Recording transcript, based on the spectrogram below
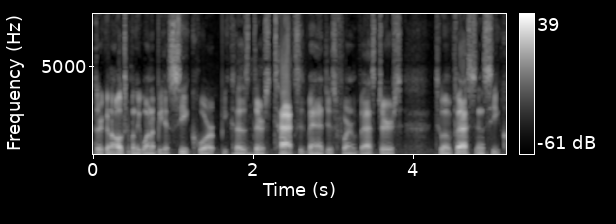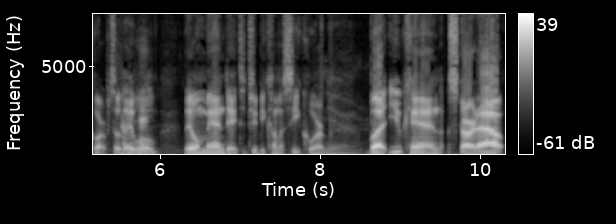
they're gonna ultimately want to be a C corp because mm-hmm. there's tax advantages for investors to invest in C corp. So okay. they will they will mandate that you become a C corp. Yeah. But you can start out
